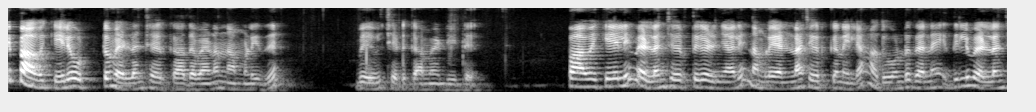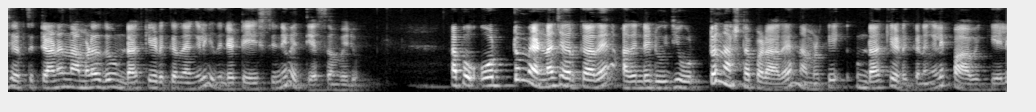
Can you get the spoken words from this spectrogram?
ഈ പാവയ്ക്കയിൽ ഒട്ടും വെള്ളം ചേർക്കാതെ വേണം നമ്മളിത് വേവിച്ചെടുക്കാൻ വേണ്ടിയിട്ട്. പാവയ്ക്കയിൽ വെള്ളം ചേർത്ത് കഴിഞ്ഞാൽ നമ്മൾ എണ്ണ ചേർക്കണില്ല. അതുകൊണ്ട് തന്നെ ഇതിൽ വെള്ളം ചേർത്തിട്ടാണ് നമ്മളിത് ഉണ്ടാക്കിയെടുക്കുന്നതെങ്കിൽ ഇതിന്റെ ടേസ്റ്റിന് വ്യത്യാസം വരും. അപ്പോൾ ഒട്ടും എണ്ണ ചേർക്കാതെ അതിന്റെ രുചി ഒട്ടും നഷ്ടപ്പെടാതെ നമ്മൾക്ക് ഉണ്ടാക്കിയെടുക്കണമെങ്കിൽ പാവയ്ക്കയിൽ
